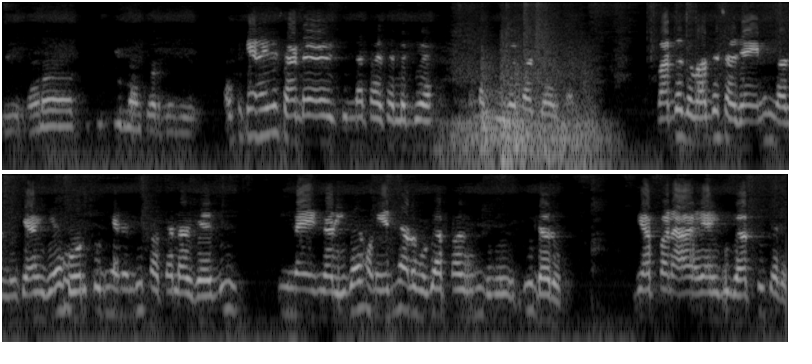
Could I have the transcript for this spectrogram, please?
ਤੇ ਹੁਣ ਤੁਸੀਂ ਕੀ ਮੰਗ ਕਰਦੇ ਜੀ ਅਸੀਂ ਕਹਿੰਦੇ ਵੀ ਸਾਡਾ ਕਿੰਨਾ ਪੈਸਾ ਲੱਗਿਆ ਉਹਨਾਂ ਪੂਰਾ ਲੱਗ ਜਾਊਗਾ ਵੱਧ ਤੋਂ ਵੱਧ ਸਜ਼ਾ ਇਹਨੂੰ ਮਿਲਣੀ ਚਾਹੀਦੀ ਹੈ। ਹੋਰ ਕੁੜੀਆਂ ਨੂੰ ਵੀ ਪਤਾ ਲੱਗ ਜਾਏਗੀ ਕਿ ਮੈਂ ਗਰੀਬ ਹਾਂ ਹੁਣ ਇਹਦੇ ਨਾਲ ਹੋ ਗਿਆ ਆਪਾਂ ਨੂੰ ਡਰੋ। ਜੇ ਆਪਾਂ ਨਾ ਇਹ ਗਲਤੀ ਕਰੇ?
